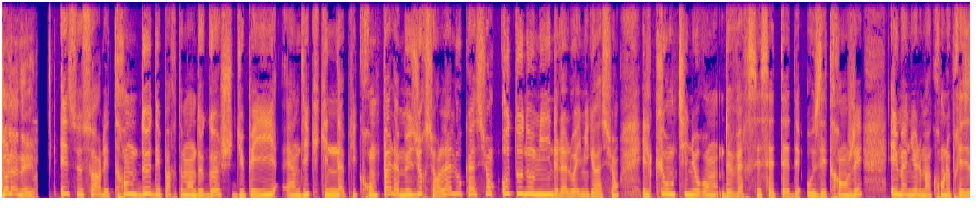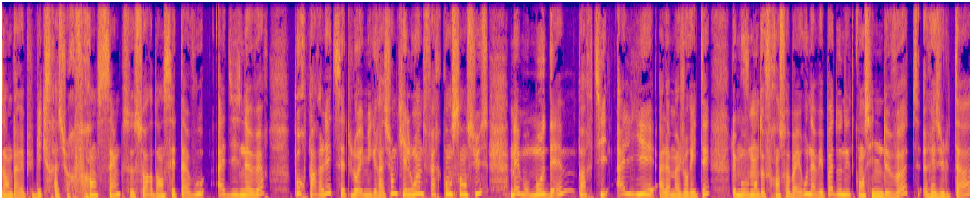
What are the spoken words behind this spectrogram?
de l'année. Et ce soir, les 32 départements de gauche du pays indiquent qu'ils n'appliqueront pas la mesure sur l'allocation autonomie de la loi immigration. Ils continueront de verser cette aide aux étrangers. Emmanuel Macron, le président de la République, sera sur France 5 ce soir dans C'est à vous à 19h pour parler de cette loi immigration qui est loin de faire consensus, même au Modem, parti allié à la majorité. Le mouvement de François Bayrou n'avait pas donné de consigne de vote. Résultat,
